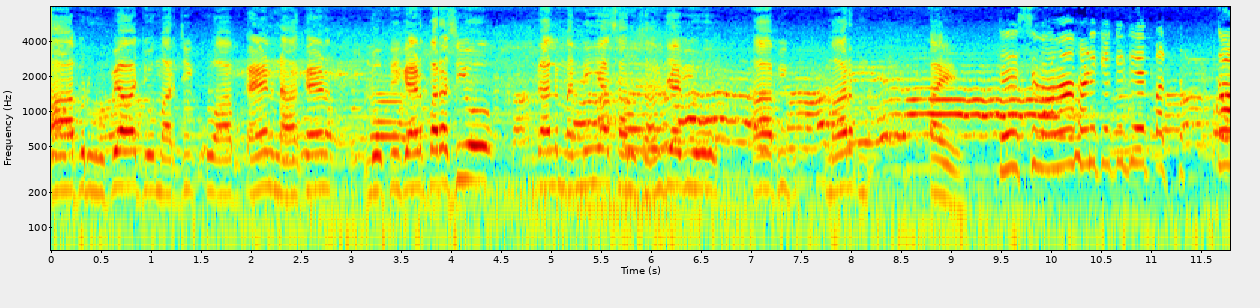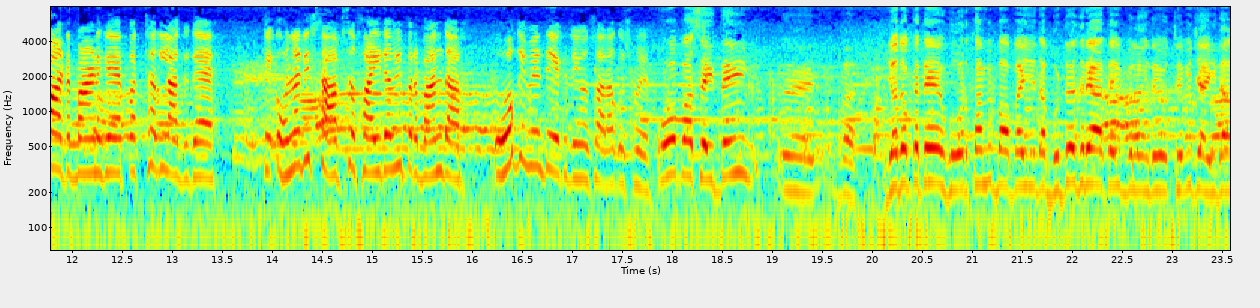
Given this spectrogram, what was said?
ਆਪ ਰੂਪ ਆ ਜੋ ਮਰਜ਼ੀ ਉਹ ਆਪ ਕਹਿਣ ਨਾ ਕਹਿਣ ਲੋਕੀ ਕਹਿਣ ਪਰ ਅਸੀਂ ਉਹ ਗੱਲ ਮੰਨੀ ਆ ਸਾਨੂੰ ਸਮਝਿਆ ਵੀ ਉਹ ਆਪ ਹੀ ਮਾਰ ਆਏ। ਤੇ ਸੇਵਾਵਾਂ ਹੁਣ ਕਿਉਂਕਿ ਜੇ ਪੱਥ- ਘਾਟ ਬਣ ਗਏ ਪੱਥਰ ਲੱਗ ਗਏ ਤੇ ਉਹਨਾਂ ਦੀ ਸਾਫ਼ ਸਫ਼ਾਈ ਦਾ ਵੀ ਪ੍ਰਬੰਧ ਆ। ਉਹ ਕਿਵੇਂ ਦੇਖਦੇ ਹੋ ਸਾਰਾ ਕੁਝ ਫਿਰ? ਉਹ ਬਸ ਇਦਾਂ ਹੀ ਅਹ, ਬ- ਜਦੋਂ ਕਿਤੇ ਹੋਰ ਤਾਂ ਵੀ ਬਾਬਾ ਜੀ ਦਾ ਬੁੱਢੇ ਦਰਿਆ ਤੇ ਵੀ ਬੁਲਾਉਂਦੇ ਉੱਥੇ ਵੀ ਜਾਈਦਾ।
